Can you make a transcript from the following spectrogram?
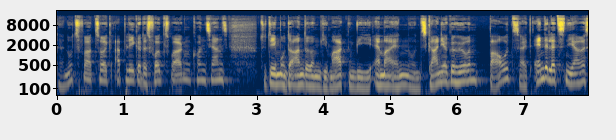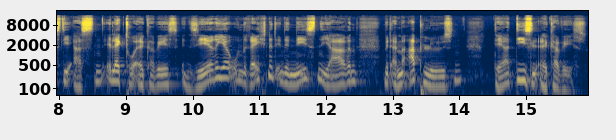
Der Nutzfahrzeugableger des Volkswagen-Konzerns, zu dem unter anderem die Marken wie MAN und Scania gehören, baut seit Ende letzten Jahres die ersten Elektro-LKWs in Serie und rechnet in den nächsten Jahren mit einem Ablösen der Diesel-LKWs.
